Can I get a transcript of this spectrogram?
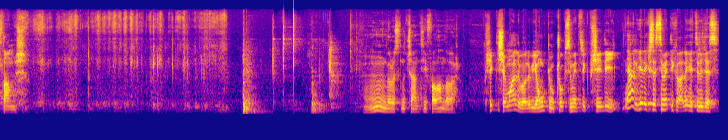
Paslanmış. Hmm, burasında çentiği falan da var. Şekli şemali böyle bir yamuk yumuk çok simetrik bir şey değil. Yani gerekirse simetrik hale getireceğiz.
